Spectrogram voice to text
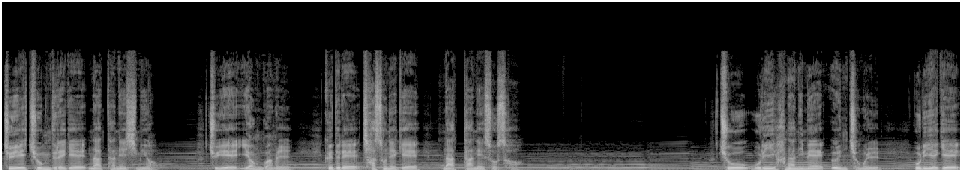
주의 종들에게 나타내시며 주의 영광을 그들의 자손에게 나타내소서. 주 우리 하나님의 은총을 우리에게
